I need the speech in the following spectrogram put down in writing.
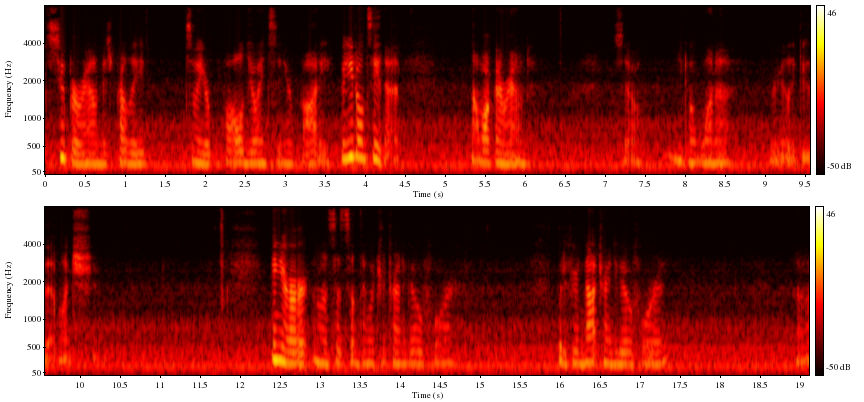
super round is probably some of your ball joints in your body. But you don't see that. Not walking around. So you don't want to really do that much in your art unless that's something what you're trying to go for. But if you're not trying to go for it, uh,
